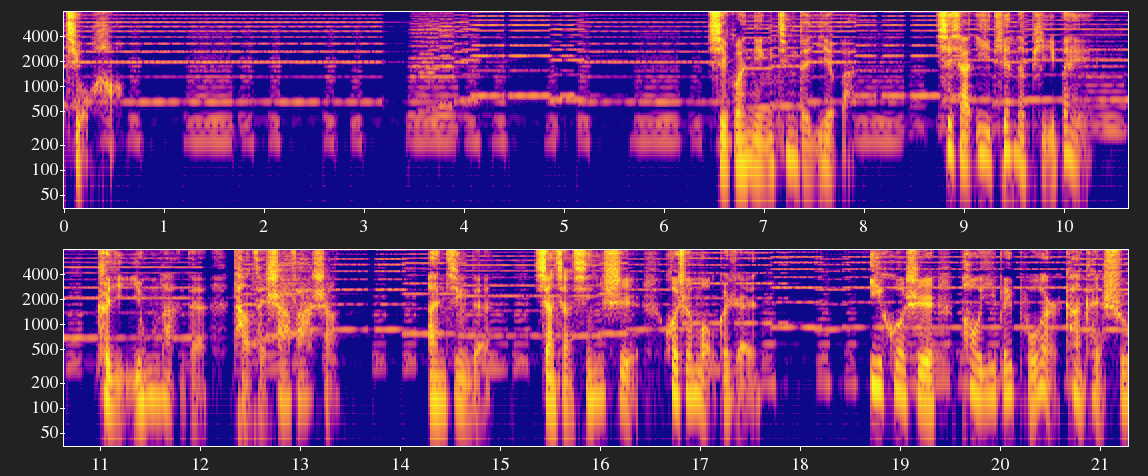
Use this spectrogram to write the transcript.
就好。习惯宁静的夜晚，卸下一天的疲惫，可以慵懒的躺在沙发上，安静的想想心事或者某个人。亦或是泡一杯普洱，看看书，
